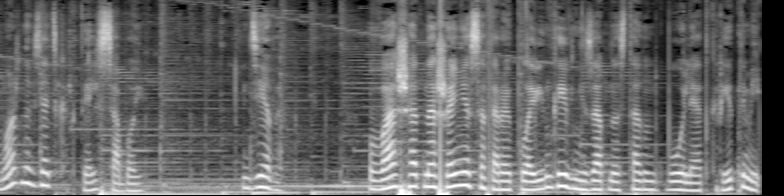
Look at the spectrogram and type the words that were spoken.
можно взять коктейль с собой. Девы. Ваши отношения со второй половинкой внезапно станут более открытыми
